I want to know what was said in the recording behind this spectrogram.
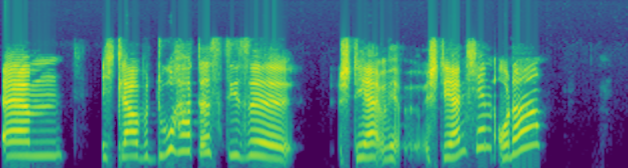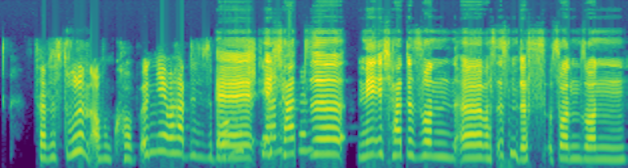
Ähm, ich glaube, du hattest diese Ster Sternchen, oder? Was hattest du denn auf dem Kopf? Irgendjemand hatte diese Äh, ich hatte, nee, ich hatte so ein, äh, was ist denn das? So ein, so ein,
